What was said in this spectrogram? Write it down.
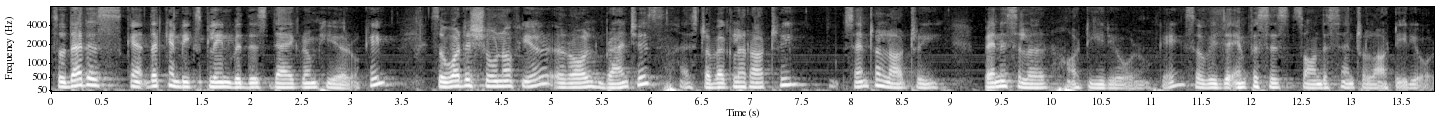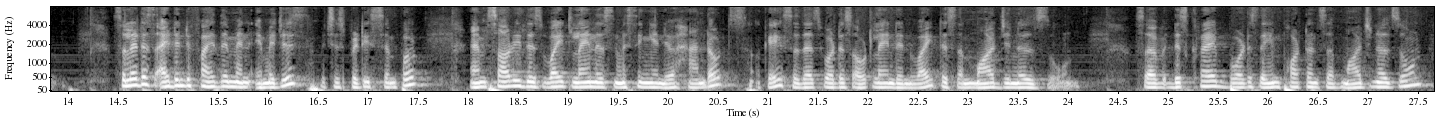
So that is can, that can be explained with this diagram here. Okay. So what is shown off here are all branches as trabecular artery, central artery, penicillar arteriole. Okay, so with the emphasis is on the central arteriole. So let us identify them in images, which is pretty simple. I'm sorry this white line is missing in your handouts. Okay, so that's what is outlined in white is a marginal zone. So I've described what is the importance of marginal zone.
